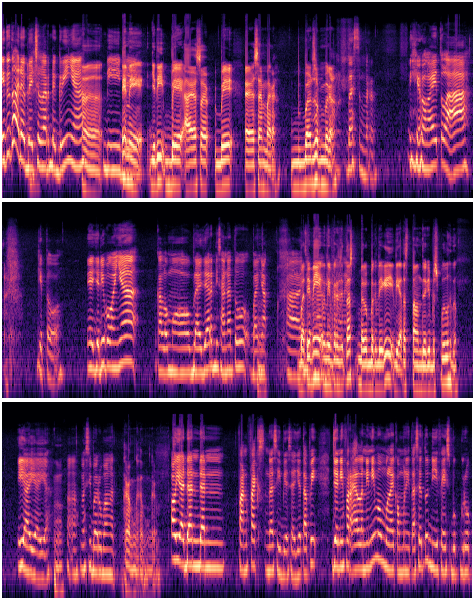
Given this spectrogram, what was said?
itu tuh ada bachelor degree-nya Eh, di, di Ini jadi B ASMR B ASMR. Bazember. Basmer. Iya makanya itulah gitu. Ya jadi pokoknya kalau mau belajar di sana tuh banyak. uh, Berarti ini universitas baru berdiri di atas tahun 2010 tuh. Iya iya iya. Hmm. Heeh, masih baru banget. Keren keren keren. Oh iya dan dan fun facts enggak sih biasa aja. Tapi Jennifer Allen ini memulai komunitasnya tuh di Facebook group.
